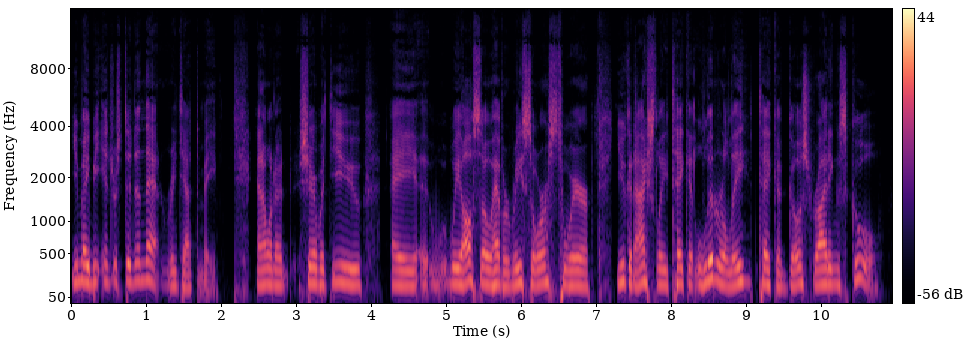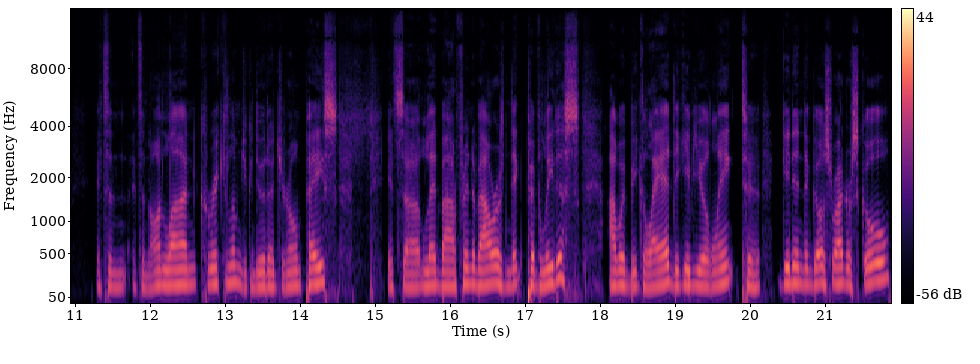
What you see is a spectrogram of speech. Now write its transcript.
you may be interested in that, reach out to me. And I want to share with you a. We also have a resource to where you can actually take it literally, take a ghostwriting school. It's an it's an online curriculum. You can do it at your own pace. It's uh, led by a friend of ours, Nick Pavlidis. I would be glad to give you a link to get into Ghostwriter School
